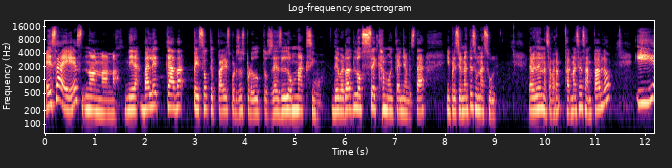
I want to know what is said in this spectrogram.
Esa es, no, no, no. Mira, vale cada peso que pagues por esos productos. O sea, es lo máximo. De verdad lo seca muy cañón. Está impresionante, es un azul. La verdad en la farmacia San Pablo. Y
